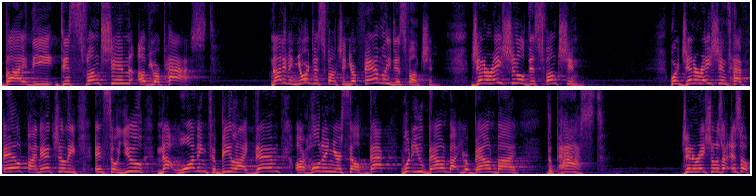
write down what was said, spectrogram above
by the dysfunction of your past? Not even your dysfunction, your family dysfunction, generational dysfunction where generations have failed financially, and so you, not wanting to be like them, are holding yourself back. What are you bound by? You're bound by the past. Generational, and so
